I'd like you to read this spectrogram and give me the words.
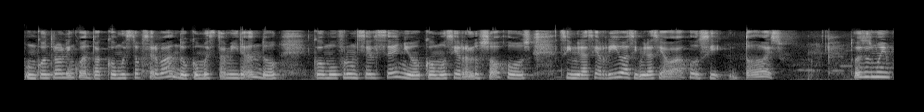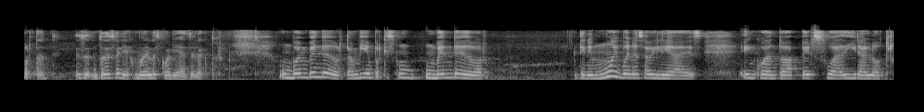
un control en cuanto a cómo está observando, cómo está mirando, cómo frunce el ceño, cómo cierra los ojos, si mira hacia arriba, si mira hacia abajo, si todo eso. Todo eso es muy importante. entonces sería como de las cualidades del actor. Un buen vendedor también, porque es un vendedor tiene muy buenas habilidades en cuanto a persuadir al otro,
